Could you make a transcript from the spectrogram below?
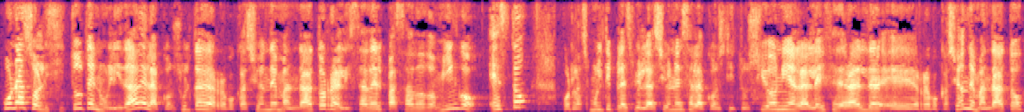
una solicitud de nulidad de la consulta de revocación de mandato realizada el pasado domingo. Esto por las múltiples violaciones a la Constitución y a la Ley Federal de eh, Revocación de Mandato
